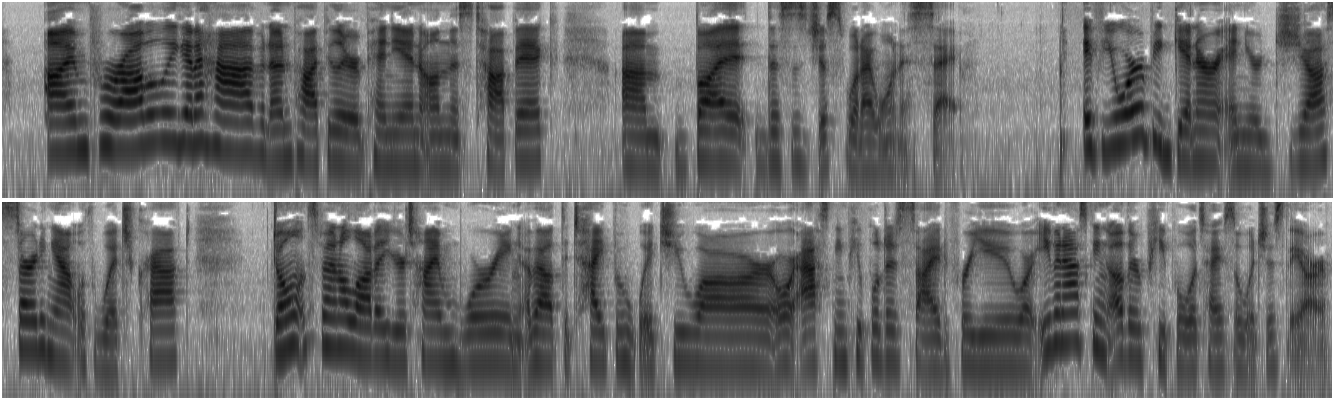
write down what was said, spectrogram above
I'm probably going to have an unpopular opinion on this topic. Um, but this is just what I want to say. If you're a beginner and you're just starting out with witchcraft, don't spend a lot of your time worrying about the type of witch you are, or asking people to decide for you, or even asking other people what types of witches they are.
